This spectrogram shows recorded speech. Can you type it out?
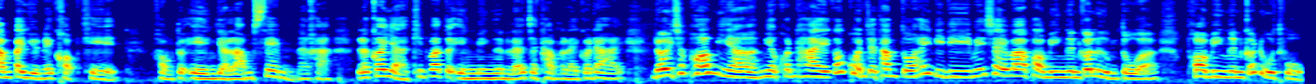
ทำไปอยู่ในขอบเขต ของตัวเองอย่าล้ำเส้นนะคะ แล้วก็อย่าคิดว่าตัวเองมีเงินแล้วจะทำอะไรก็ได้ โดยเฉพาะเมียเมียคนไทยก็ควรจะทำตัวให้ดีๆ ไม่ใช่ว่าพอมีเงินก็ลืมตัว พอมีเงินก็ดูถูก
